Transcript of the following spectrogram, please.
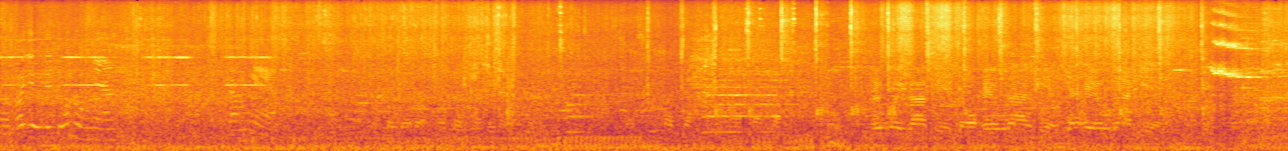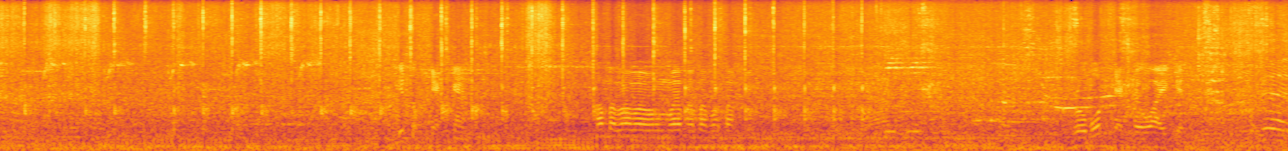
Rồi có dư cho chú luôn nha. Trăm ngàn heo quay ra kìa giò heo ra kìa giá heo ra kìa tiếp tục chặt can băm băm băm băm băm băm băm robot chặt heo quay kìa yeah.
